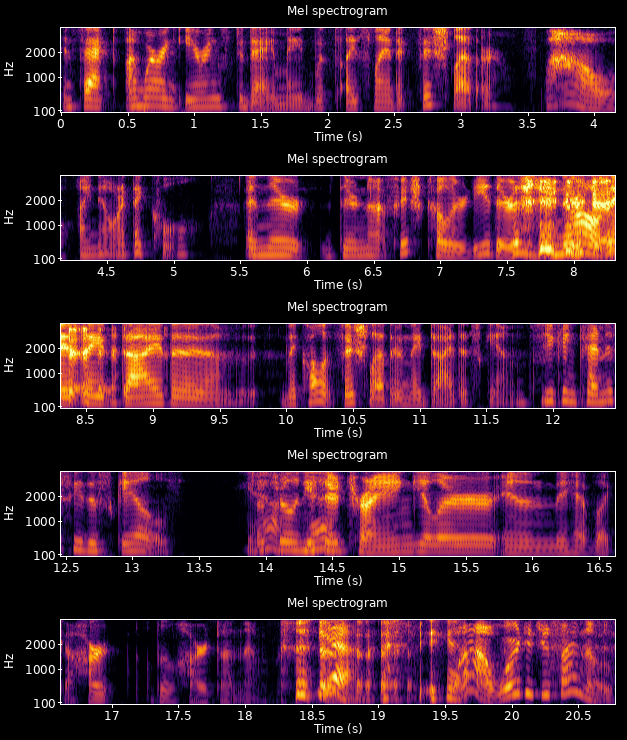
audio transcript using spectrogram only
In fact, I'm wearing earrings today made with Icelandic fish leather. Wow. I know, aren't they cool? And they're they're not fish colored either. no, they, they dye the they call it fish leather and they dye the skins. you can kind of see the scales. Yeah, That's really neat. yeah. They're triangular and they have like a heart, a little heart on them. Yeah. yeah. Wow, where did you find those?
